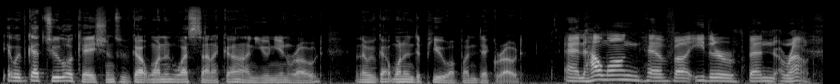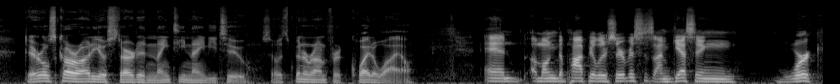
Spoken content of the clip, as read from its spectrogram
Yeah, we've got two locations. We've got one in West Seneca on Union Road, and then we've got one in Depew up on Dick Road. And how long have uh, either been around? Daryl's Car Audio started in 1992, so it's been around for quite a while. And among the popular services, I'm guessing work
